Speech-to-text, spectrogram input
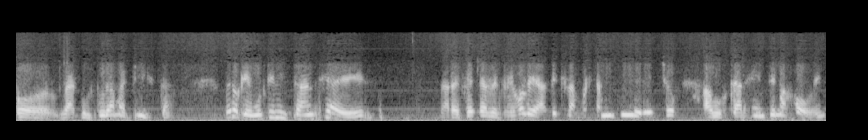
por la cultura machista, pero que en última instancia es la el reflejo real de que la mujer también tiene derecho a buscar gente más joven.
